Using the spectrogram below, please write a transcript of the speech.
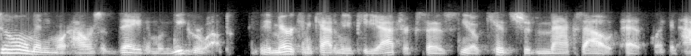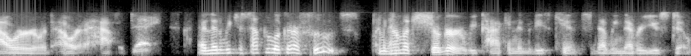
so many more hours a day than when we grew up. The American Academy of Pediatrics says, you know, kids should max out at like an hour or an hour and a half a day. And then we just have to look at our foods. I mean, how much sugar are we packing into these kids that we never used to?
